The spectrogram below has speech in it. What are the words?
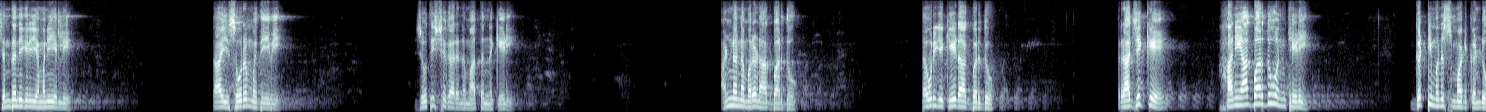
ಚಂದನಗಿರಿಯ ಮನೆಯಲ್ಲಿ ತಾಯಿ ಸೌರಮ್ಮ ದೇವಿ ಜ್ಯೋತಿಷ್ಯಗಾರನ ಮಾತನ್ನು ಕೇಳಿ ಅಣ್ಣನ ಮರಣ ಆಗಬಾರ್ದು, ತವರಿಗೆ ಕೀಡಾಗಬಾರ್ದು, ರಾಜ್ಯಕ್ಕೆ ಹಾನಿಯಾಗಬಾರ್ದು ಅಂಥೇಳಿ ಗಟ್ಟಿ ಮನಸ್ಸು ಮಾಡಿಕೊಂಡು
